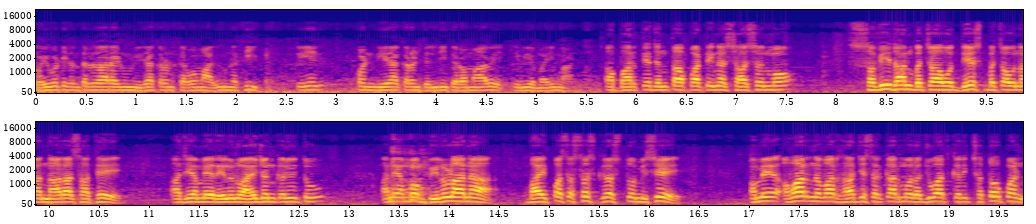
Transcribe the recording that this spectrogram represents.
વહીવટી તંત્ર દ્વારા એનું નિરાકરણ કરવામાં આવ્યું નથી. તો એ પણ નિરાકરણ જલ્દી કરવામાં આવે એવી અમારી માંગ છે. આ ભારતીય જનતા પાર્ટીના શાસનમાં સંવિધાન બચાવો, દેશ બચાવોના નારા સાથે આજે અમે રેલીનું આયોજન કર્યું હતું અને એમાં ભિલોડાના બાયપાસ અસરગ્રસ્તો વિશે અમે અવારનવાર રાજ્ય સરકારમાં રજૂઆત કરી, છતાં પણ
